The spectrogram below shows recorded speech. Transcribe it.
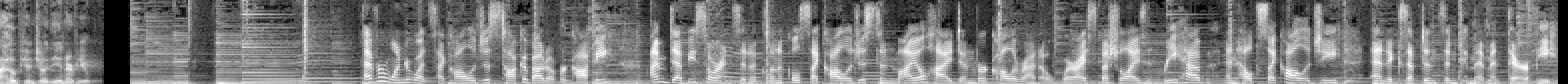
I hope you enjoy the interview. Ever wonder what psychologists talk about over coffee? I'm Debbie Sorensen, a clinical psychologist in Mile High, Denver, Colorado, where I specialize in rehab and health psychology and acceptance and commitment therapy.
